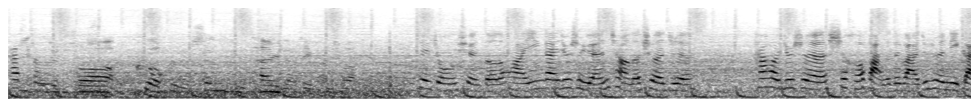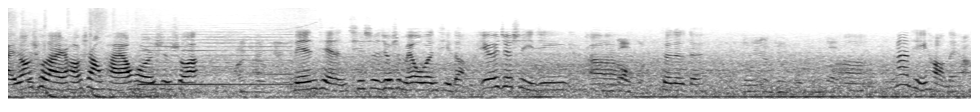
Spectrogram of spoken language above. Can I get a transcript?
，custom 就是说客户深度参与的这款车，这种选择的话，应该就是原厂的设置，它会就是是合法的，对吧？就是你改装出来然后上牌啊，或者是说年检，其实就是没有问题的，因为这是已经呃对对对，都验证过通道。嗯，那挺好的呀。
